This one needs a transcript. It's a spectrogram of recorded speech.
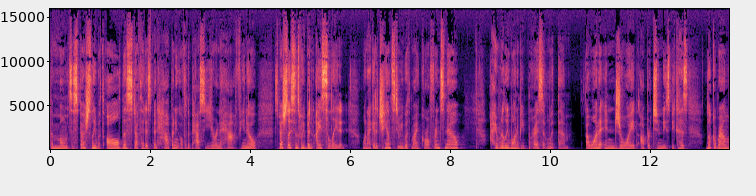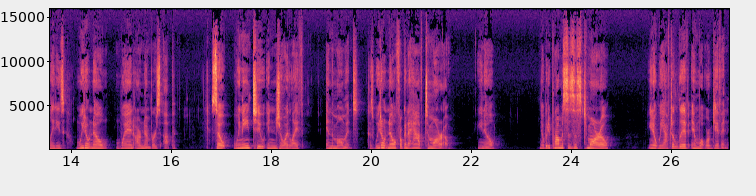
the moments, especially with all the stuff that has been happening over the past year and a half, you know, especially since we've been isolated. When I get a chance to be with my girlfriends now, I really want to be present with them. I want to enjoy the opportunities because look around, ladies, we don't know when our number's up. So we need to enjoy life in the moment because we don't know if we're going to have tomorrow. You know, nobody promises us tomorrow. You know, we have to live in what we're given.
